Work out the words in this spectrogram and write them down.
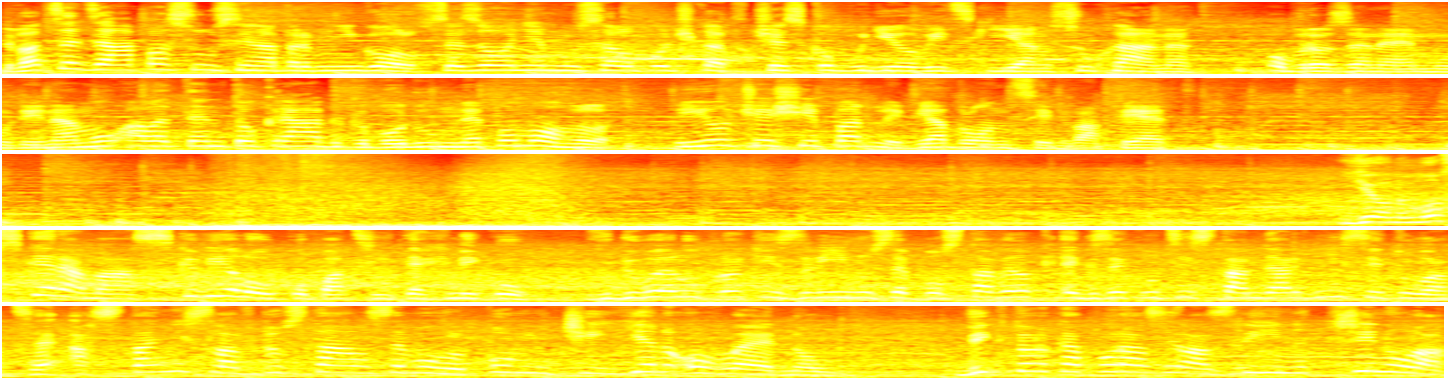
Dvacet zápasů si na první gol v sezóně musel počkat českobudějovický Jan Suchan. Obrozenému Dynamu ale tentokrát k bodům nepomohl. Jeho Češi padli v Jablonci 2-5. Jon Moskera má skvělou kopací techniku. V duelu proti Zlínu se postavil k exekuci standardní situace a Stanislav Dostál se mohl po míči jen ohlédnout. Viktorka porazila Zlín 3-0.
